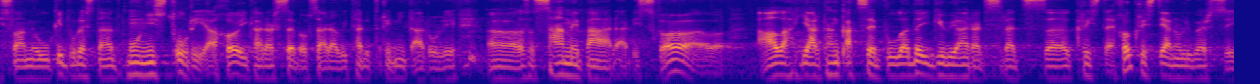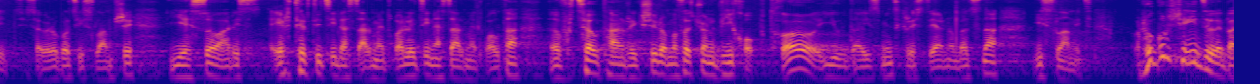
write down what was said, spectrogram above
ისლამი უკიდურესთან მონისტურია, ხო, იქ არ არსებობს არავითარი ტრინიტარული სამება არ არის, ხო? ალაჰი არ განკაცებულა და იგივე არ არის რაც ქრისტე ხო? ქრისტიანული ვერსიით ისევე როგორც ისლამში იესო არის ერთ-ერთი წინასწარმეტყველი წინასწარმეტყველთა ვრცელთან რიგში რომელსაც ჩვენ ვიყოფთ ხო? იუდაიზმიც ქრისტიანობაც და ისლამიც. როგორ შეიძლება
